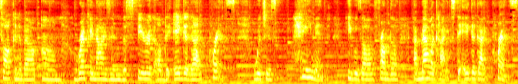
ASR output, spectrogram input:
talking about um, recognizing the spirit of the Agagite prince, which is Haman. He was uh, from the Amalekites, the Agagite prince.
